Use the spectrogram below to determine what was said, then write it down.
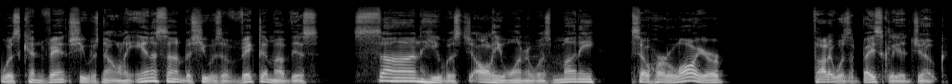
was convinced she was not only innocent, but she was a victim of this son. He was all he wanted was money. So her lawyer thought it was basically a joke.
